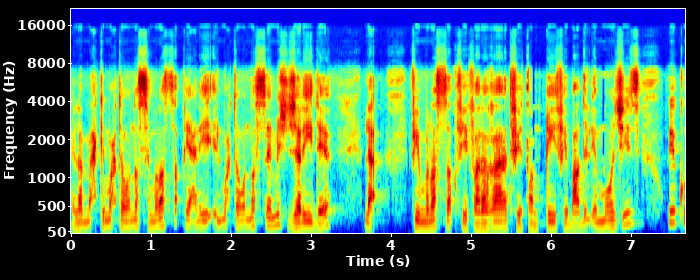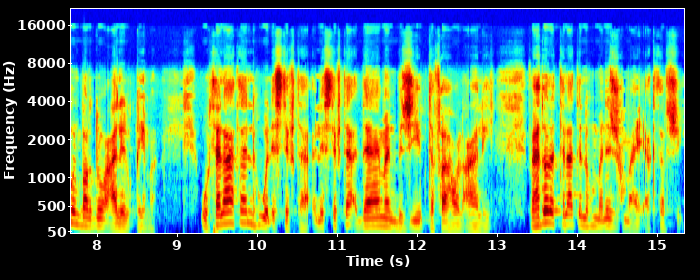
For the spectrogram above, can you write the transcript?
يعني لما أحكي محتوى نصي منسق يعني المحتوى النصي مش جريدة لا. في منسق في فراغات في تنقيط في بعض ال emojis ويكون برضو عالي القيمة. وثلاثة اللي هو الاستفتاء. الاستفتاء دائما بجيب تفاعل عالي. فهدول الثلاثة اللي هم نجحوا معي أكثر شيء.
